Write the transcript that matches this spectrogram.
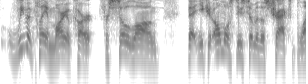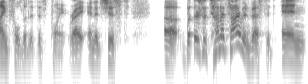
we've been playing Mario Kart for so long that you could almost do some of those tracks blindfolded at this point, right? And it's just, uh, but there's a ton of time invested, and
